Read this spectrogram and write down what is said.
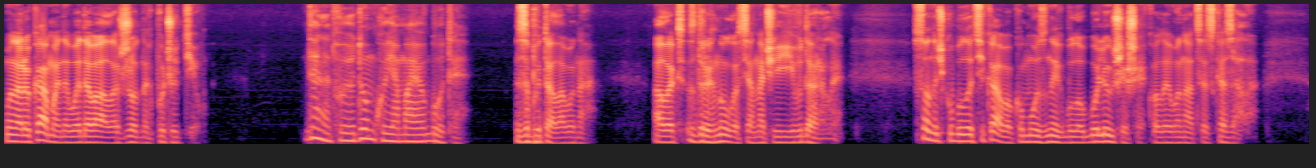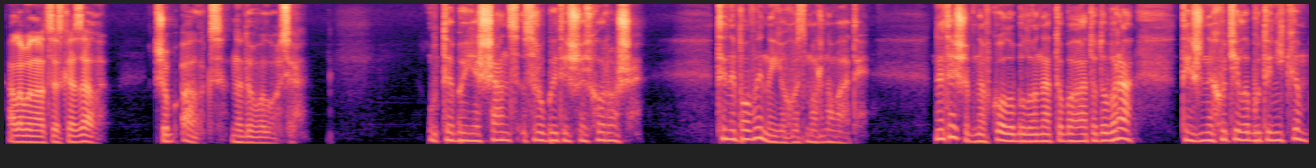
Вона руками не видавала жодних почуттів. Де, на твою думку, я маю бути? запитала вона. Алекс здригнулася, наче її вдарили. Сонечку було цікаво, кому з них було болючіше, коли вона це сказала. Але вона це сказала, щоб Алекс не довелося. У тебе є шанс зробити щось хороше. Ти не повинен його змарнувати. Не те, щоб навколо було надто багато добра, ти ж не хотіла бути ніким.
